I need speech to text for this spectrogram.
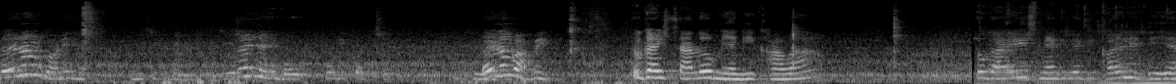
લઈ લો ઘણી. જઈ નહીં બહુ થોડીક જ છે. લઈ લો ભાભી. તો ગાઈસ ચાલો મેગી ખાવા. તો ગાઈસ મેગી વેગી ખાઈ લીધી છે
